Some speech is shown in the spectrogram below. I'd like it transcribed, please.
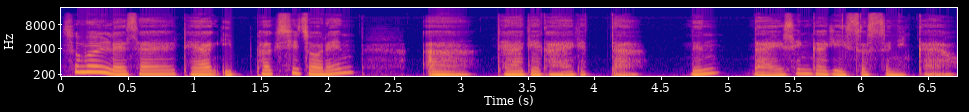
24살 대학 입학 시절엔 아, 대학에 가야겠다는 나의 생각이 있었으니까요.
